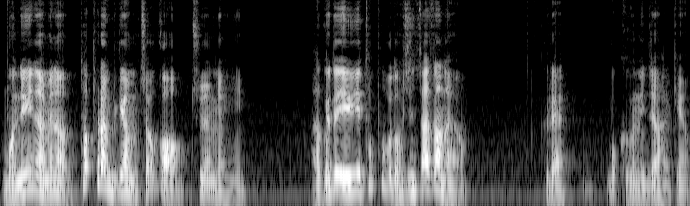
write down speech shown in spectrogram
뭔 얘기냐면은 TUF랑 비교하면 적어 출력량이. 아 근데 이게 TUF보다 훨씬 싸잖아요. 그래 뭐 그건 인정할게요.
